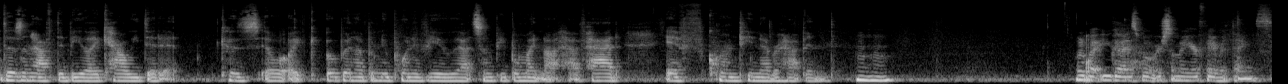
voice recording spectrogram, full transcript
doesn't have to be like how we did it because it'll like open up a new point of view that some people might not have had if quarantine never happened. Mm-hmm. What about you guys? What were some of your favorite things?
